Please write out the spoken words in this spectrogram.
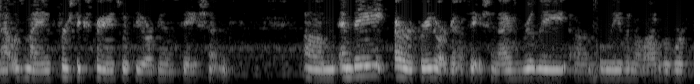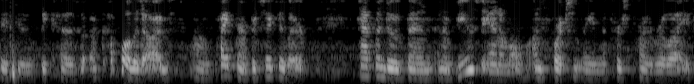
That was my first experience with the organizations. Um, and they are a great organization. I really um, believe in a lot of the work they do because a couple of the dogs, um, Piper in particular, happened to have been an abused animal, unfortunately, in the first part of her life.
